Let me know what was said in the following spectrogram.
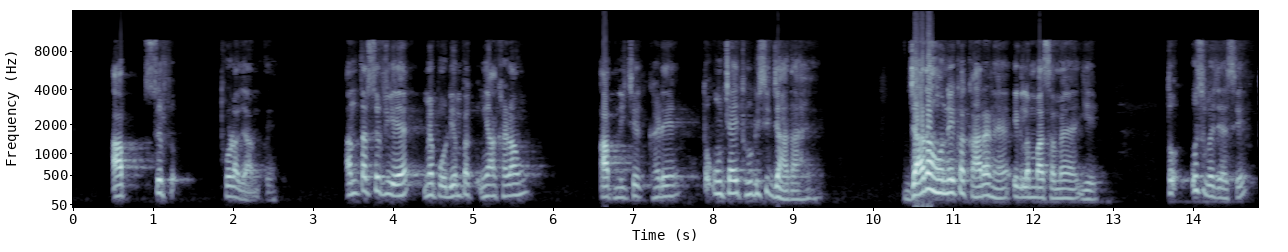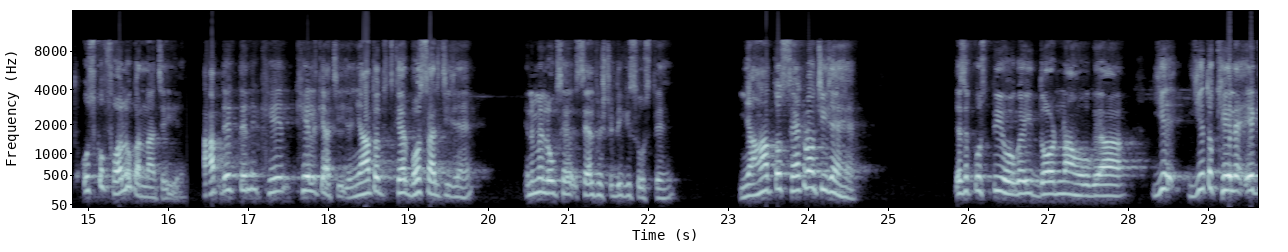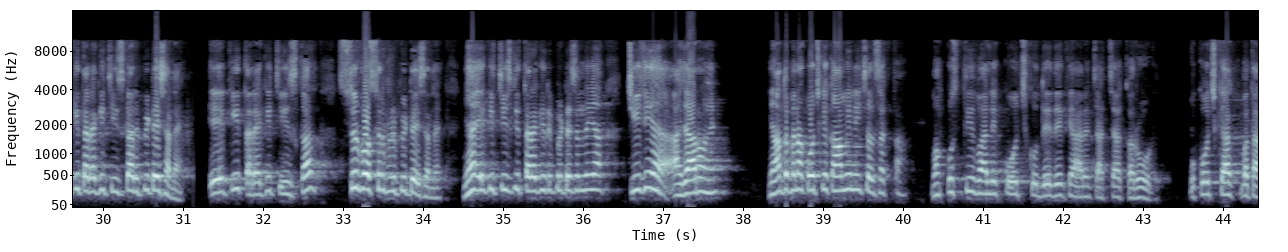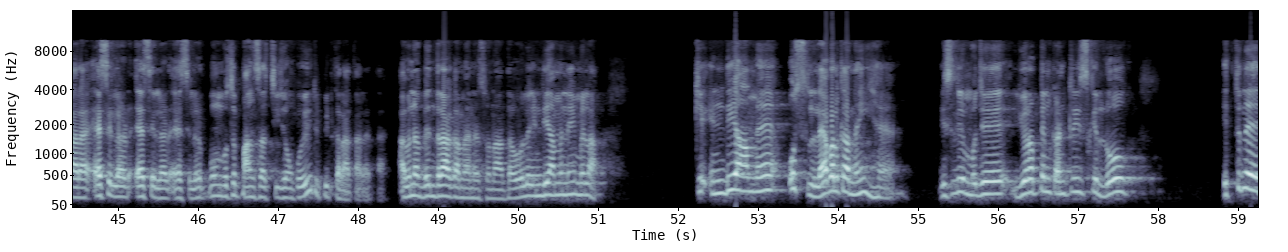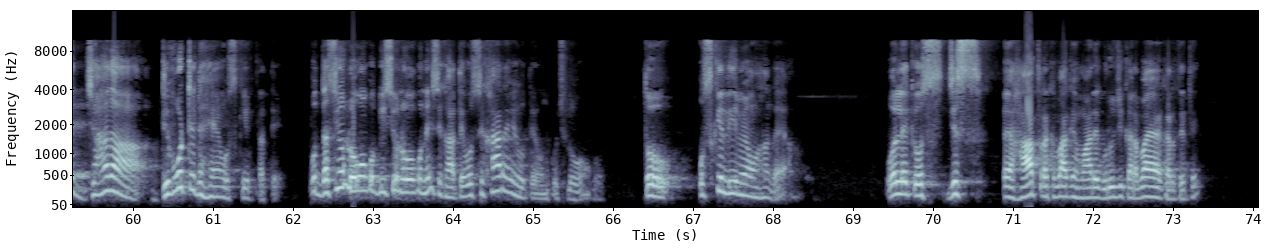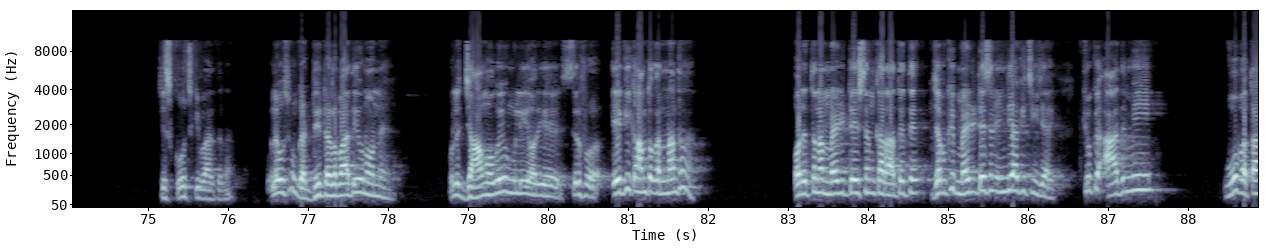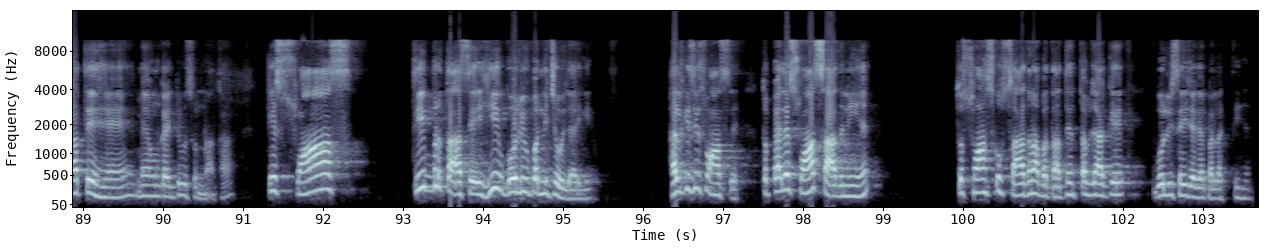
आप सिर्फ़ थोड़ा जानते हैं। अंतर सिर्फ़ ये है, मैं पोडियम पर यहाँ खड़ा हूँ। आप नीचे खड़े तो ऊंचाई थोड़ी सी ज़्यादा है। ज़्यादा होने का कारण है, एक लंबा समय है ये। तो उस वजह से तो उसको फॉलो करना चाहिए। आप देखते नहीं खेल खेल क्या चीज़ है? यहाँ तो खैर बहुत सारी चीज़ें हैं। इनमें लोग सेल्फ स्टडी की सोचते हैं। यहाँ तो सैकड़ों चीज़ें हैं। जैसे कुश्ती हो गई, दौड़ना हो गया, ये ये तो खेल है। एक ही तरह की चीज़ का रिपीटेशन है। एक ही तरह की चीज़ का सिर्फ़ और सिर्फ़ रिपीटेशन है। यहाँ एक ही चीज़ की तरह की रिपीटेशन नहीं, यहाँ चीज़ें हज़ारों हैं। यहाँ तो बिना कोच के काम ही नहीं चल सकता। वहाँ कुश्ती वाले कोच को दे दे के आ रहे चाचा करोड़। वो कोच क्या बता रहा है? ऐसे लड़ ऐसे लड़ ऐसे लड़। वो मुझसे पाँच सात चीज़ों को ही रिपीट कराता रहता है। अभिनव बिंद्रा का मैंने सुना था बोले, इंडिया में नहीं मिला। कि इंडिया में उस लेवल का नहीं है। इसलिए मुझे यूरोपियन कंट्रीज़ के लोग इतने ज़्यादा डिवोटेड हैं उसके प्रति। वो दसियों लोगों को, बीसियों लोगों को नहीं सिखाते, वो सिखा रहे होते हैं उन कुछ लोगों को। तो उसके लिए मैं वहाँ गया। बोले कि उस, जिस पे हाथ रखवा के हमारे गुरुजी करवाया करते थे जिस कोच की बात करना बोले, उसमें गड्ढे डलवा दिए उन्होंने। बोले, जाम हो गई उंगली और ये सिर्फ़ एक ही काम तो करना था। और इतना मेडिटेशन कराते थे, जबकि मेडिटेशन इंडिया की चीज़ है। क्योंकि आदमी वो बताते हैं, मैं उनका इंटरव्यू सुनना था, कि श्वास तीव्रता से ही गोली ऊपर नीचे हो जाएगी। हल्की सी श्वास से। तो पहले श्वास साधनी है तो श्वास को साधना बताते हैं, तब जाके गोली सही जगह पर लगती है।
